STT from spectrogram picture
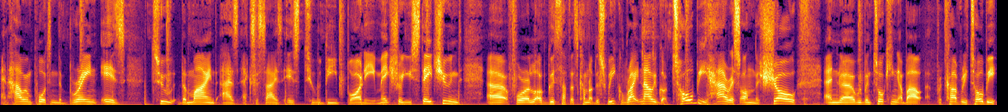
and how important the brain is to the mind as exercise is to the body. Make sure you stay tuned uh, for a lot of good stuff that's coming up this week. Right now, we've got Toby Harris on the show, and uh, we've been talking about recovery. Toby,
